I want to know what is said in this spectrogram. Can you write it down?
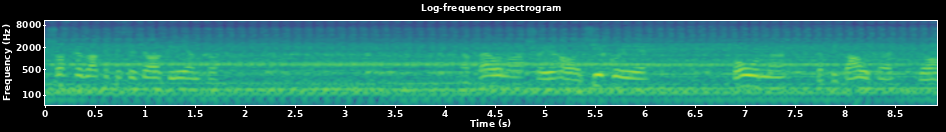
І що сказати після цього клієнту? Напевно, що його очікує повна капіталка цього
